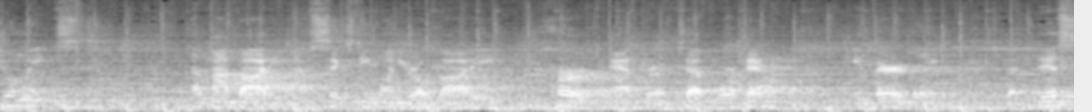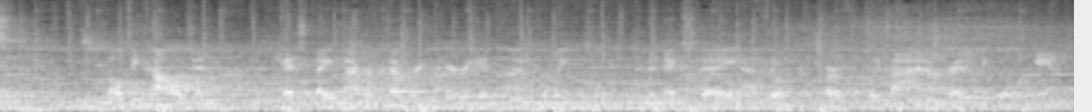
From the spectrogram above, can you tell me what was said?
joints of my body, my 61 year old body, hurt after a tough workout, invariably. But this multi collagen has made my recovery period unbelievable. The next day, I feel perfectly fine and I'm ready to go again.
